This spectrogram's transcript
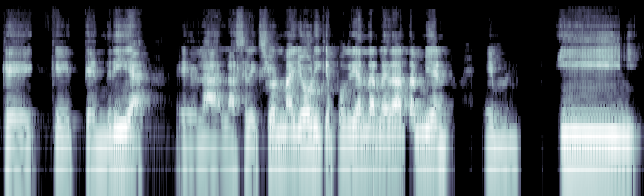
que, tendría eh, la, selección mayor y que podrían dar la edad también. Em, y,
